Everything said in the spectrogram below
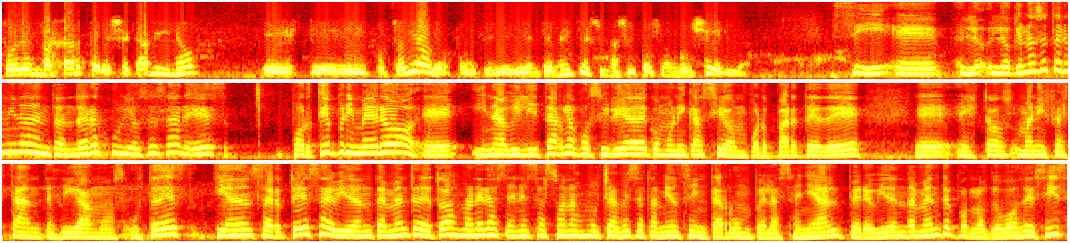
pueden bajar por ese camino este, custodiados, porque evidentemente es una situación muy seria. Sí, eh, lo, lo, que no se termina de entender, Julio César, es por qué primero eh, inhabilitar la posibilidad de comunicación por parte de eh, estos manifestantes, digamos. Ustedes tienen certeza, evidentemente, de todas maneras, en esas zonas muchas veces también se interrumpe la señal, pero evidentemente, por lo que vos decís,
